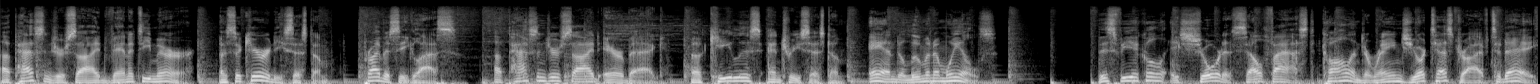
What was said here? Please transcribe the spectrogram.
a passenger side vanity mirror, a security system, privacy glass, a passenger side airbag, a keyless entry system, and aluminum wheels. This vehicle is sure to sell fast. Call and arrange your test drive today.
